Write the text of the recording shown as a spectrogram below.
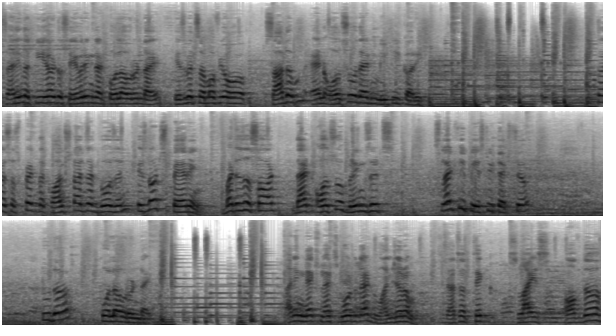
So I think the key here to savoring that Kola Urundai is with some of your sadam and also that meaty curry. So I suspect the cornstarch that goes in is not sparing, but is a sort that also brings its slightly pasty texture to the Kola Urundai. I think next let's go to that Vanjaram. That's a thick slice of the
